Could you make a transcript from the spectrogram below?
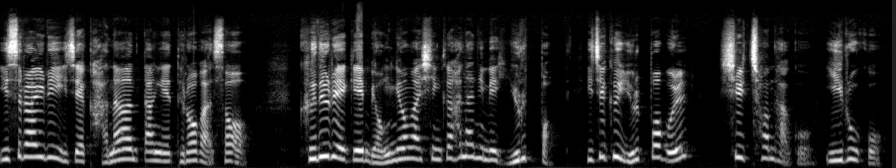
이스라엘이 이제 가나안 땅에 들어가서 그들에게 명령하신 그 하나님의 율법, 이제 그 율법을 실천하고 이루고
